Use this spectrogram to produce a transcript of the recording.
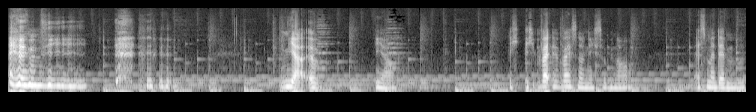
Andy. ja, äh, ja. Ich, ich we weiß noch nicht so genau. Erstmal dämmen.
